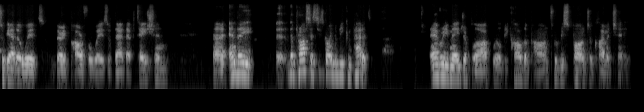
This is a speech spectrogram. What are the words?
together with very powerful ways of adaptation. Uh, and they, the process is going to be competitive. Every major bloc will be called upon to respond to climate change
